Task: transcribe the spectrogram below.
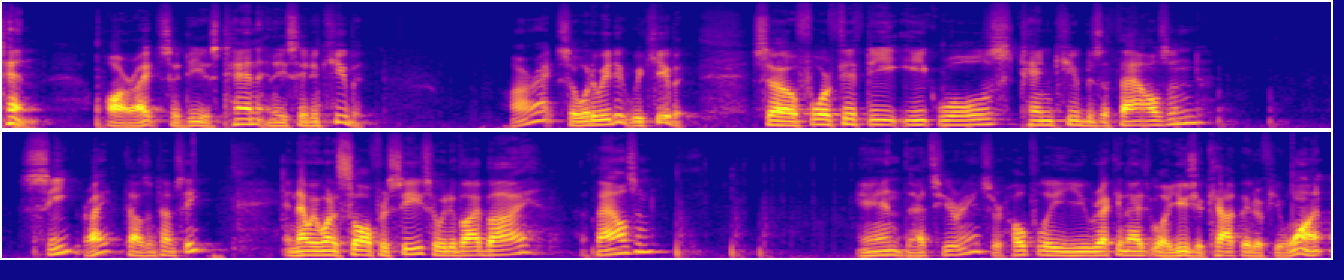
10. All right, so D is 10, and they say to cube it. All right, so what do we do? We cube it. So 450 equals 10 cubed is 1,000. C, right? 1,000 times C. And now we want to solve for C, so we divide by 1,000. And that's your answer. Hopefully you recognize, well, use your calculator if you want,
